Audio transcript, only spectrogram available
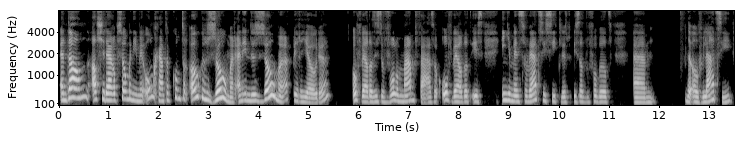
En dan, als je daar op zo'n manier mee omgaat, dan komt er ook een zomer. En in de zomerperiode, ofwel dat is de volle maanfase, ofwel dat is in je menstruatiecyclus, is dat bijvoorbeeld um, de ovulatie,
